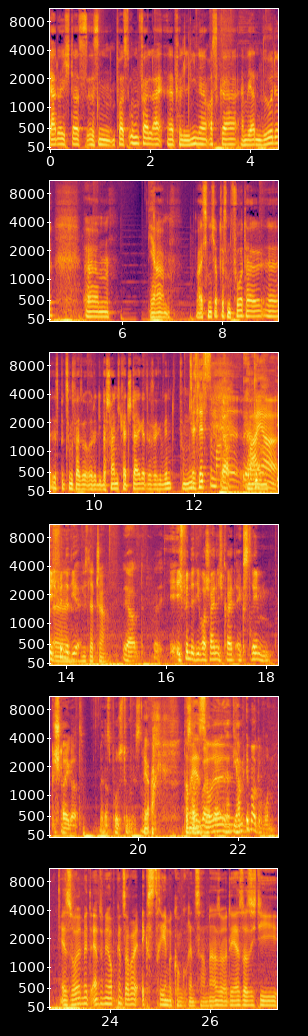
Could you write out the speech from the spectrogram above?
dadurch, dass es ein postum äh, verliehene Oscar werden würde, ähm, ja, weiß ich nicht, ob das ein Vorteil äh, ist, beziehungsweise oder die Wahrscheinlichkeit steigert, dass er gewinnt. Vermutlich. Das letzte Mal ja, war ja, ich äh, finde die, Ja, ich finde die Wahrscheinlichkeit extrem gesteigert, wenn das postum ist. Ja. Das aber er soll, wir, die haben immer gewonnen. Er soll mit Anthony Hopkins aber extreme Konkurrenz haben. Ne? Also der soll sich die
